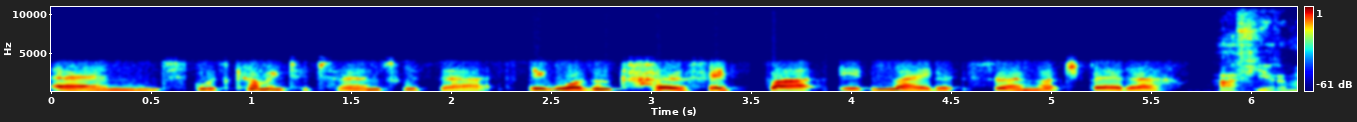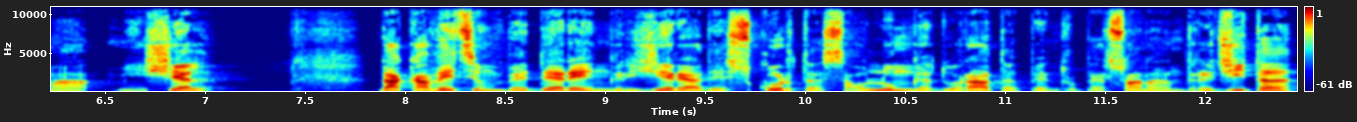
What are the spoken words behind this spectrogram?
and was coming to terms with that. It wasn't perfect, but it made it so much better. Afirma Michelle. Dacă aveți în vedere îngrijirea de scurtă sau lungă durată pentru persoana îndrăgită,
